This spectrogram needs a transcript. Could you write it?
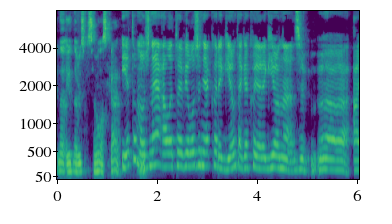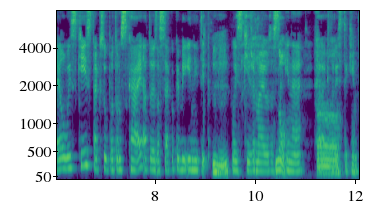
Jedna, jedna whisky sa volá Sky. Je to možné, ale to je vyložené ako región, tak ako je región že, uh, Isle Whiskies, tak sú potom Sky a to je zase ako keby iný typ mm-hmm. whisky, že majú zase no, iné charakteristiky. Uh,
